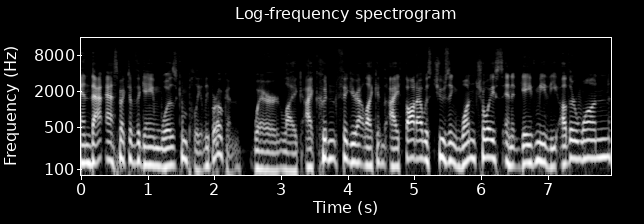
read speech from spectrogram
and that aspect of the game was completely broken where like i couldn't figure out like i thought i was choosing one choice and it gave me the other one.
